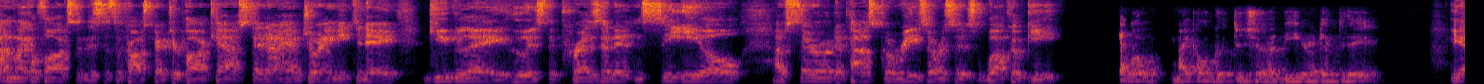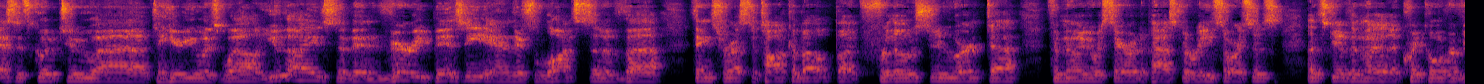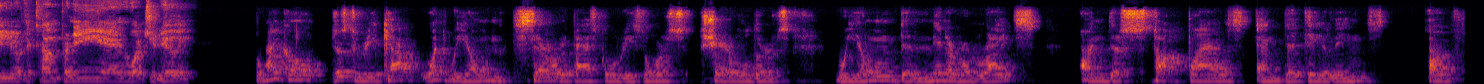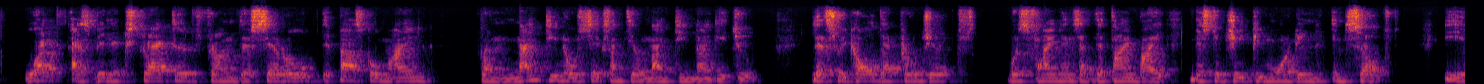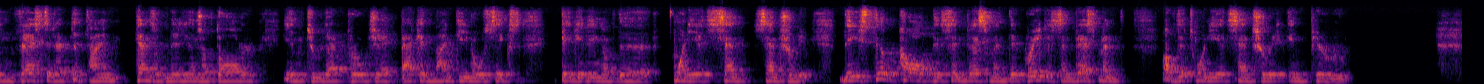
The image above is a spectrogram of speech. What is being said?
I'm Michael Fox, and this is the Prospector Podcast. And I have joining me today Guy Goulet, who is the president and CEO of Cerro de Pasco Resources. Welcome, Guy. Hello, Michael. Good to uh, be here again today. Yes, it's good to uh, to hear you as well. You guys have been very busy, and there's lots of uh, things for us to talk about. But for those who aren't uh, familiar with Cerro de Pasco Resources, let's give them a quick overview of the company and what you're doing. Michael, just to recap, what we own, Cerro de Pasco Resource shareholders, we own the mineral rights on the stockpiles and the tailings of what has been extracted from the Cerro de Pasco mine from 1906 until 1992. Let's recall that project was financed at the time by Mr. J.P. Morgan himself. He invested at the time tens of millions of dollars into that project back in 1906, beginning of the 20th century. They still call this investment the greatest investment of the 20th century in Peru.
